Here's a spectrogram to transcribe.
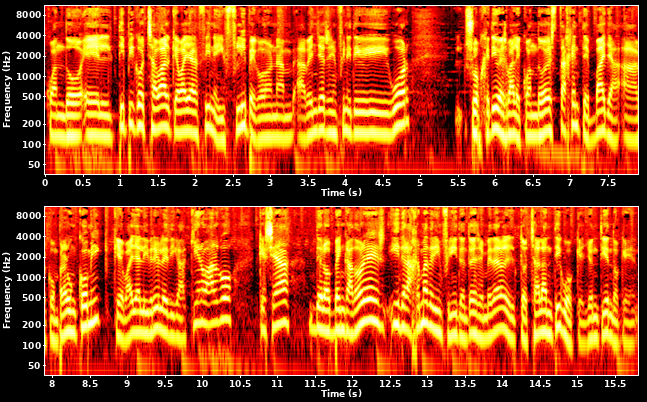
cuando el típico chaval que vaya al cine y flipe con Avengers Infinity War, su objetivo es, vale, cuando esta gente vaya a comprar un cómic, que vaya al librero y le diga, quiero algo que sea de los Vengadores y de la Gema del Infinito. Entonces, en vez de dar el tochal antiguo, que yo entiendo que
